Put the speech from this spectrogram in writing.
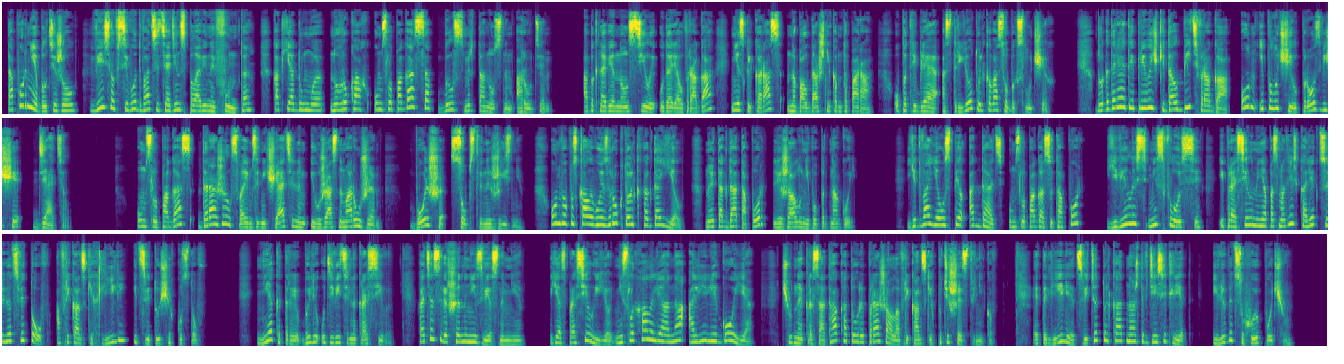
Топор не был тяжел, весил всего 21,5 фунта, как я думаю, но в руках Умслопогаса был смертоносным орудием. Обыкновенно он силой ударял врага несколько раз набалдашником топора, употребляя острие только в особых случаях. Благодаря этой привычке долбить врага он и получил прозвище «дятел». Умслопогас дорожил своим замечательным и ужасным оружием, больше собственной жизни. Он выпускал его из рук только когда ел, но и тогда топор лежал у него под ногой. Едва я успел отдать Умслопогасу топор, явилась мисс Флосси и просила меня посмотреть коллекцию ее цветов, африканских лилий и цветущих кустов. Некоторые были удивительно красивы, хотя совершенно неизвестны мне. Я спросил ее, не слыхала ли она о лилии Гойя, чудная красота которой поражала африканских путешественников. Эта лилия цветет только однажды в 10 лет и любит сухую почву.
